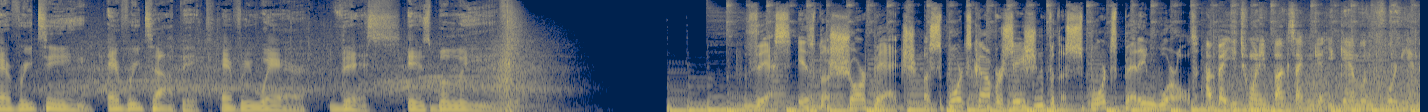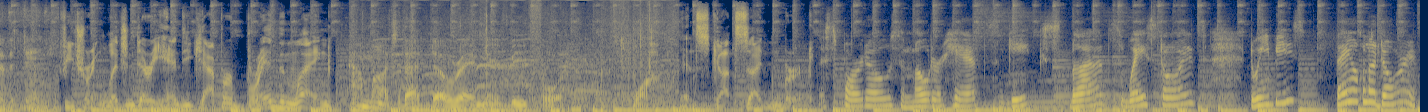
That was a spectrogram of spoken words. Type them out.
Every team, every topic, everywhere. This is Bleav. This is The Sharp Edge, a sports conversation for the sports betting world. I bet you 20 bucks I can get you gambling before the end of the day. Featuring legendary handicapper Brandon Lang. How much that do re may be for? And Scott Seidenberg. The sportos, motorheads, geeks, bloods, wastoids, dweebies, they all adore him.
